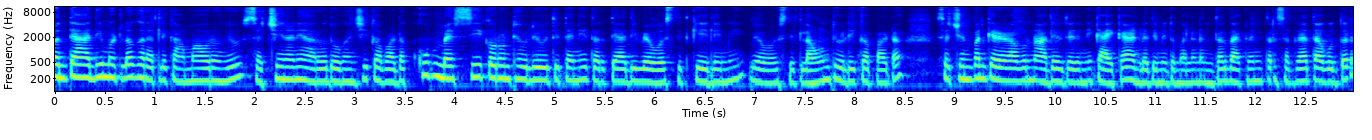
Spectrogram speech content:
पण त्याआधी म्हटलं घरातली कामावरून घेऊ. सचिन आणि आरो दोघांची कपाटं खूप मेस्सी करून ठेवली होती त्यांनी तर त्याआधी व्यवस्थित केले मी. व्यवस्थित लावून ठेवली कपाटं. सचिन पण केरळावरून आले होते. त्यांनी काय काय आणलं ते मी तुम्हाला नंतर दाखवेन. तर सगळ्यात अगोदर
